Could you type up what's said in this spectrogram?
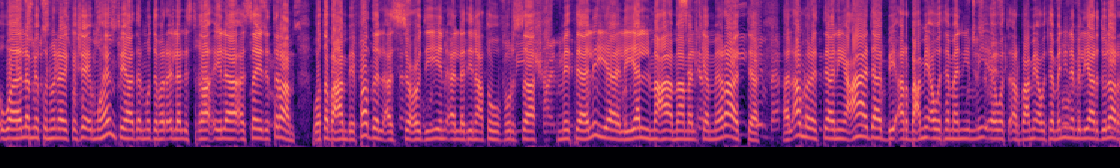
ولم يكن هنالك شيء مهم في هذا المؤتمر إلا الاستغاء إلى السيد ترامب. وطبعا بفضل السعوديين الذين أعطوه فرصة مثالية ليلمع أمام الكاميرات. الأمر الثاني عاد ب 480 مليار دولار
